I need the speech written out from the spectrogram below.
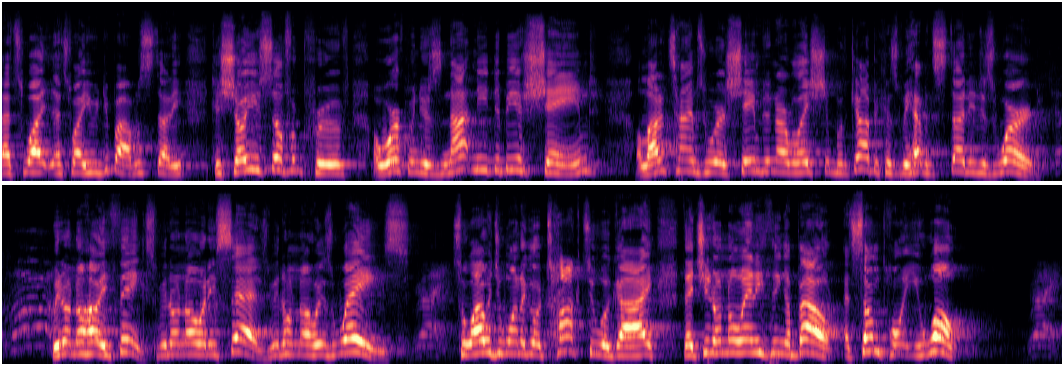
that's why, that's why you do Bible study, to show yourself approved, a workman who does not need to be ashamed. A lot of times we're ashamed in our relationship with God because we haven't studied His Word. We don't know how He thinks. We don't know what He says. We don't know His ways. Right. So why would you want to go talk to a guy that you don't know anything about? At some point, you won't. Right.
